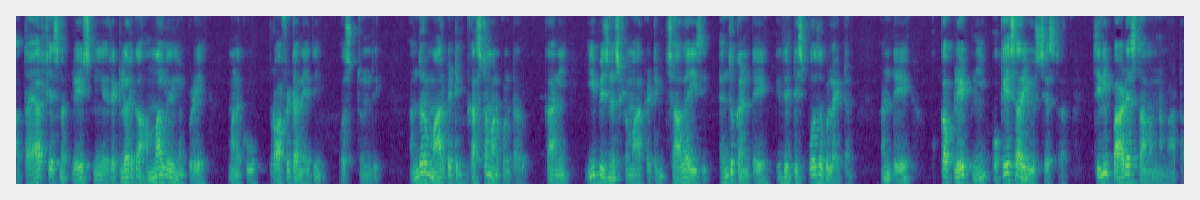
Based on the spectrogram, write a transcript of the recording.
ఆ తయారు చేసిన ప్లేట్స్ని రెగ్యులర్గా అమ్మగలిగినప్పుడే మనకు ప్రాఫిట్ అనేది వస్తుంది. అందరూ మార్కెటింగ్ కష్టం అనుకుంటారు కానీ ఈ బిజినెస్లో మార్కెటింగ్ చాలా ఈజీ. ఎందుకంటే ఇది డిస్పోజబుల్ ఐటెం అంటే ఒక ప్లేట్ని ఒకేసారి యూస్ చేస్తారు. తిని పాడేస్తామన్నమాట.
